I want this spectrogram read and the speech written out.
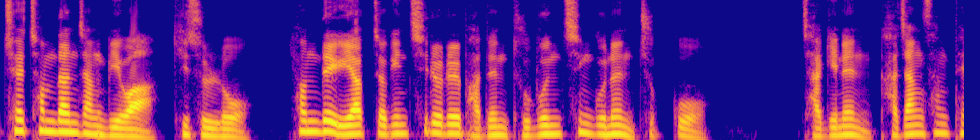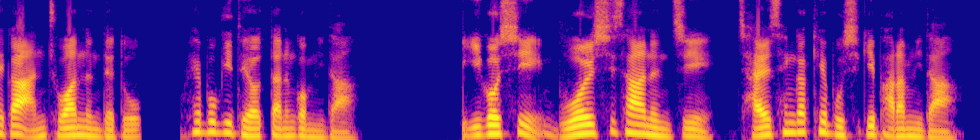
최첨단 장비와 기술로 현대의학적인 치료를 받은 두 분 친구는 죽고 자기는 가장 상태가 안 좋았는데도 회복이 되었다는 겁니다. 이것이 무얼 시사하는지 잘 생각해 보시기 바랍니다.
